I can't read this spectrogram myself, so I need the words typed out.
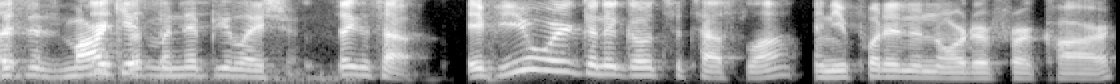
this is market listen. manipulation. Check this out. If you were going to go to Tesla and you put in an order for a car,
